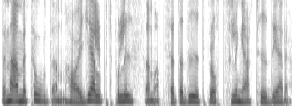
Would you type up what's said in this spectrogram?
Den här metoden har hjälpt polisen att sätta dit brottslingar tidigare.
